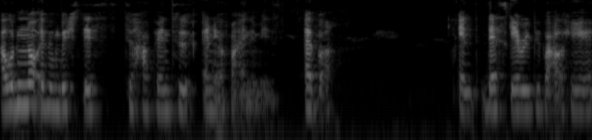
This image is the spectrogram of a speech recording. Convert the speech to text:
i would not even wish this to happen to any of my enemies ever and there's scary people out here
